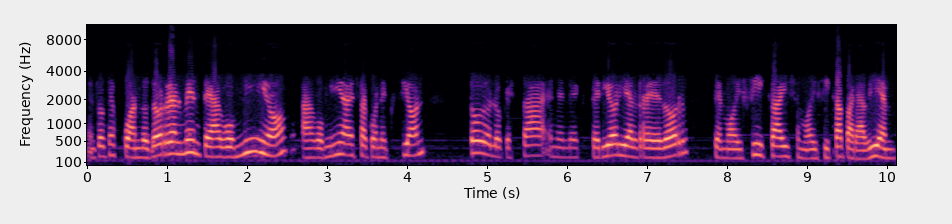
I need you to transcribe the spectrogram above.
Entonces, cuando yo realmente hago mío, hago mía esa conexión, todo lo que está en el exterior y alrededor se modifica y se modifica para bien.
